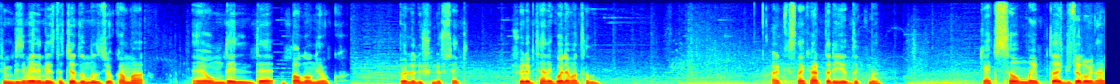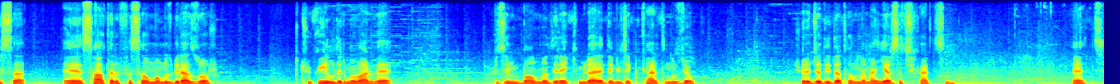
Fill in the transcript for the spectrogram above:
Şimdi bizim elimizde cadımız yok ama e, onun da elinde balon yok. Böyle düşünürsek. Şöyle bir tane golem atalım. Arkasına kartları yığdık mı? Gerçi savunmayıp da güzel oynarsa e, sağ tarafı savunmamız biraz zor. Çünkü yıldırımı var ve bizim balona direkt müdahale edebilecek bir kartımız yok. Şöyle cadıyı da atalım hemen yarısı çıkartsın. Evet.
